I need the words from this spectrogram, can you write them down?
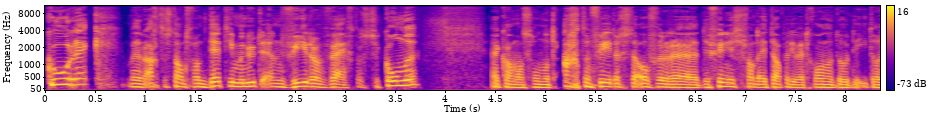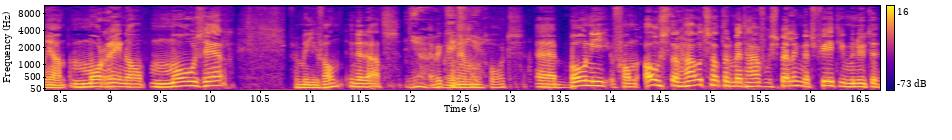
Kurek... met een achterstand van 13 minuten en 54 seconden. Hij kwam als 148ste over eh, de finish van de etappe. Die werd gewonnen door de Italiaan Moreno Moser. Familie van, inderdaad. Ja, Heb ik van hem al gehoord. Eh, Boni van Oosterhout zat er met haar voorspelling... met 14 minuten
